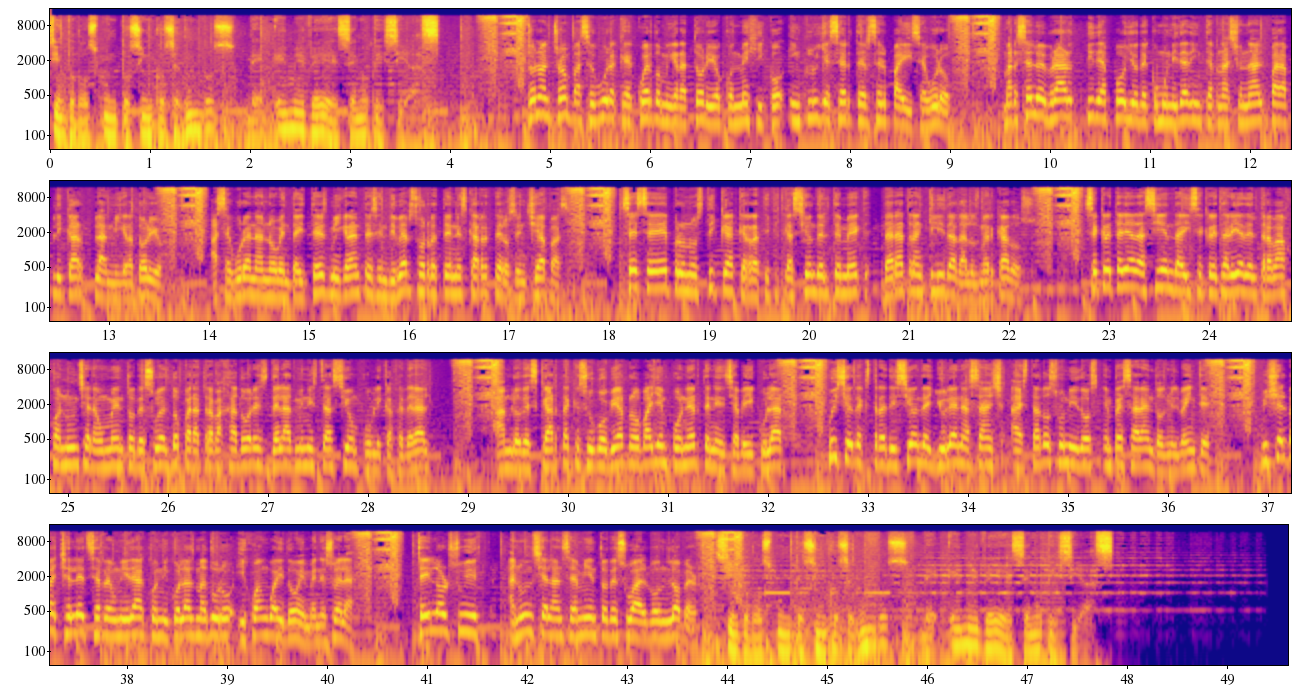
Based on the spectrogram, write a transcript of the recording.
102.5 segundos de MBS Noticias. Donald Trump asegura que acuerdo migratorio con México incluye ser tercer país seguro. Marcelo Ebrard pide apoyo de comunidad internacional para aplicar plan migratorio. Aseguran a 93 migrantes en diversos retenes carreteros en Chiapas. CCE pronostica que ratificación del TEMEC dará tranquilidad a los mercados. Secretaría de Hacienda y Secretaría del Trabajo anuncian aumento de sueldo para trabajadores de la Administración Pública Federal. AMLO descarta que su gobierno vaya a imponer tenencia vehicular. Juicio de extradición de Julian Assange a Estados Unidos empezará en 2020. Michelle Bachelet se reunirá con Nicolás Maduro y Juan Guaidó en Venezuela. Taylor Swift anuncia el lanzamiento de su álbum Lover. 102.5 segundos de MBS Noticias.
